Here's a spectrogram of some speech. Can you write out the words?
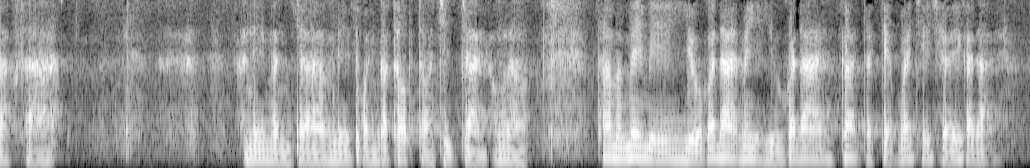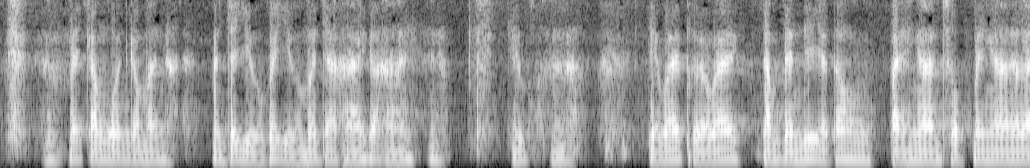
รักษา อันนี้มันจะมีผลกระทบต่อจิตใจของเรา ถ้ามันไม่มีอยู่ก็ได้ ไม่อยู่ก็ได้ ก็จะเก็บไว้เฉยๆก็ได้ ไม่กังวลกับมัน มันจะอยู่ก็อยู่ มันจะหายก็หายเก็บเก็บไว้เผื่อไว้จำเป็นที่จะต้องไปงานศพไปงานอะไร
